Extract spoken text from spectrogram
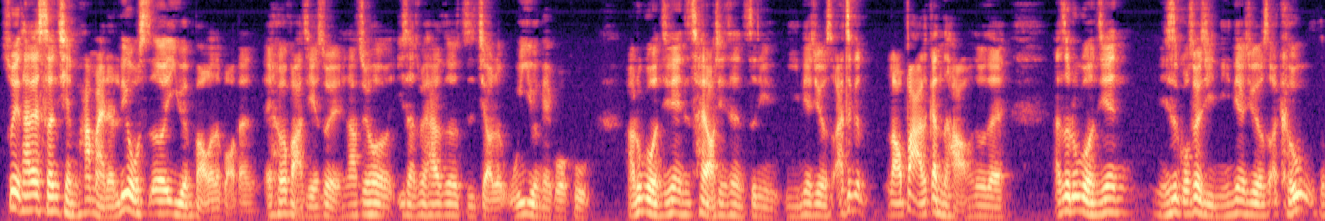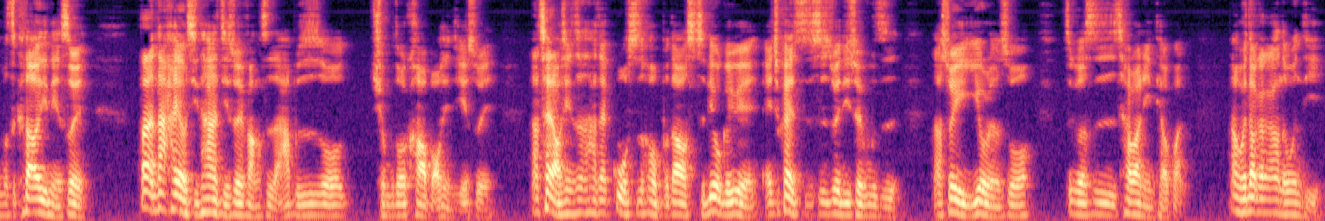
所以他在生前他买了六十二亿元保额的保单，哎，合法节税，那最后遗产税他就只缴了五亿元给国库啊。如果你今天是蔡老先生的子女，你一定觉得说啊，这个老爸干得好，对不对？但是如果你今天你是国税局，你一定觉得说啊，可恶，怎么只扣到一点点税？当然，他还有其他的节税方式啊，他不是说全部都靠保险节税。那蔡老先生他在过世后不到十六个月，哎，就开始实施最低税负制。那所以也有人说这个是蔡万年条款。那回到刚刚的问题，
